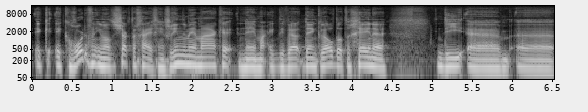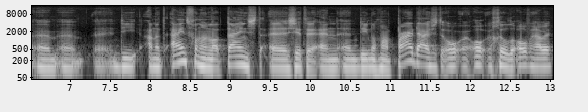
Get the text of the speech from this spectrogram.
Ik, ik hoorde van iemand, Jacques, daar ga je geen vrienden mee maken. Nee, maar ik denk wel- denk wel dat degene die, ehm, eh, ehm, eh, eh, die aan het eind van hun Latijn eh, zitten en, en die nog maar een paar duizend gulden over hebben,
